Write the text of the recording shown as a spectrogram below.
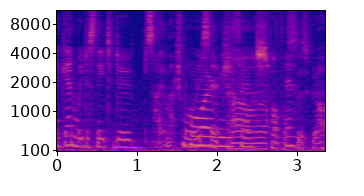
again we just need to do so much more, More research. research. Ja, fantastisk bra.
